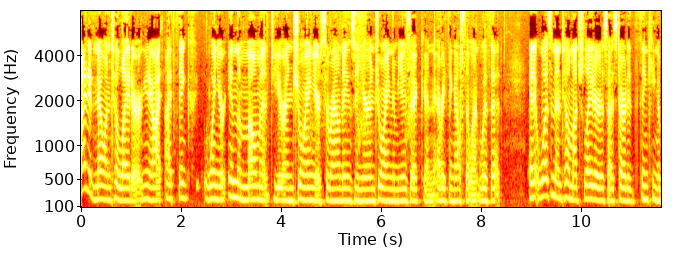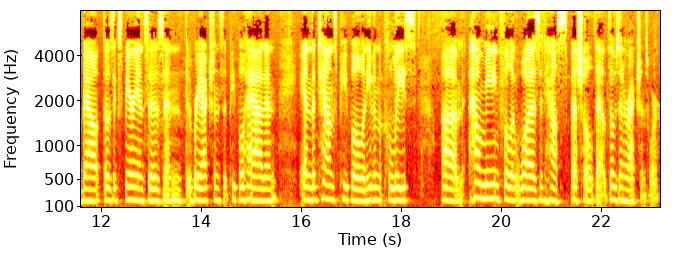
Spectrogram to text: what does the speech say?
I didn't know until later. You know, I, I think when you're in the moment, you're enjoying your surroundings and you're enjoying the music and everything else that went with it. And it wasn't until much later as I started thinking about those experiences and the reactions that people had and, and the townspeople and even the police, um, how meaningful it was and how special that those interactions were.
